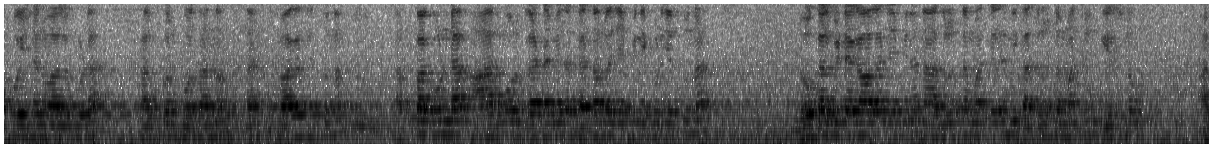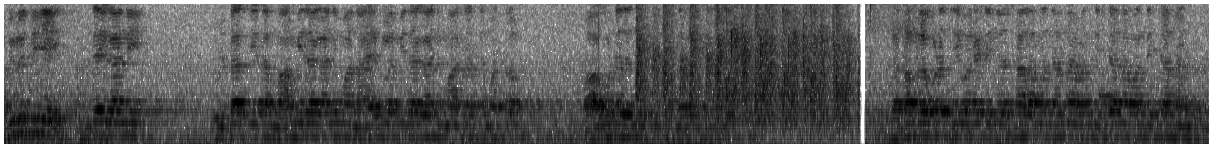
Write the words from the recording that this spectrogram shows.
అపోజిషన్ వాళ్ళు కూడా కలుపుకొని పోతాను దానికి స్వాగతిస్తున్నాం. తప్పకుండా ఆర్మూర్ గడ్డ మీద గతంలో చెప్పిన ఇప్పుడు చెప్తున్నా. లోకల్ బిడ్డ కావాలని చెప్పిన నా అదృష్టం మంచిది నీకు అదృష్టం మంచిది గెలిచినావు. అభివృద్ధి చేయి అంతేగాని ఉల్టా సీదా మా మీద కానీ మా నాయకుల మీద కానీ మాట్లాడితే మాత్రం బాగుండదని చెప్పి గతంలో కూడా జీవన్ రెడ్డి మీద చాలామంది అన్న అవన్నీ తిట్టాను అవన్నీ తిట్టాను అంటారు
